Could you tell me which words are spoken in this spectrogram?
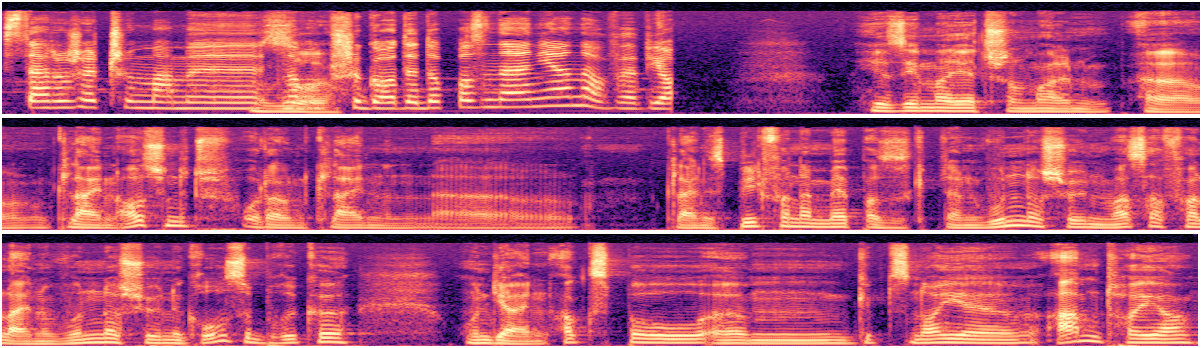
W Starorzeczy mamy So. nową przygodę do poznania, nowe wioski. Hier sehen wir jetzt schon mal äh, einen kleinen Ausschnitt oder ein kleinen, äh, kleines Bild von der Map. Also es gibt einen wunderschönen Wasserfall, eine wunderschöne große Brücke. Und ja, in Oxbow ähm, gibt es neue Abenteuer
